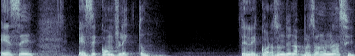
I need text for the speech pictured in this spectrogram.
ese, ese conflicto. En el corazón de una persona nace.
